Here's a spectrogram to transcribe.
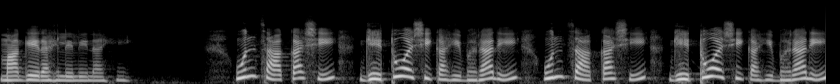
मागे राहिलेली नाही. उंच आकाशी घेतू अशी काही भरारी उंच आकाशी घेतू अशी काही भरारी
